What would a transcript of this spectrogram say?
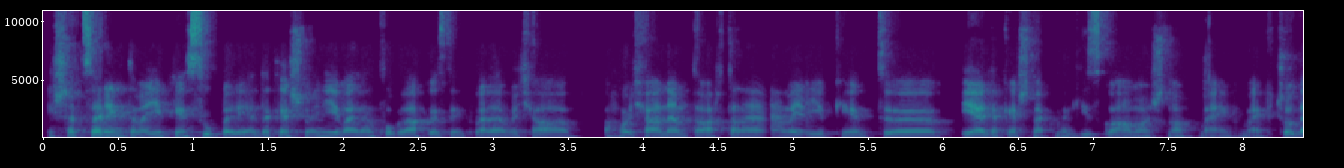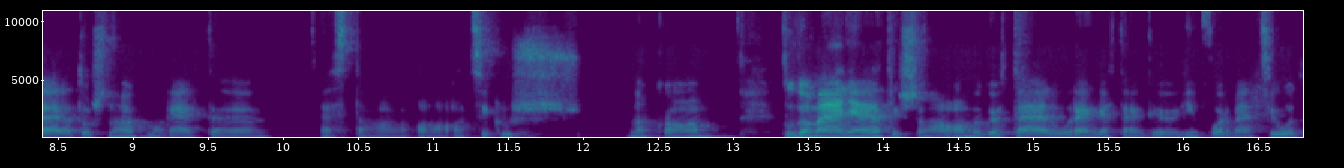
és hát szerintem egyébként szuper érdekes, mert nyilván nem foglalkoznék vele, hogyha, hogyha nem tartanám egyébként érdekesnek, meg izgalmasnak, meg, meg csodálatosnak magát ezt a, a, a ciklusnak a tudományát, és a, a mögött álló rengeteg információt.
